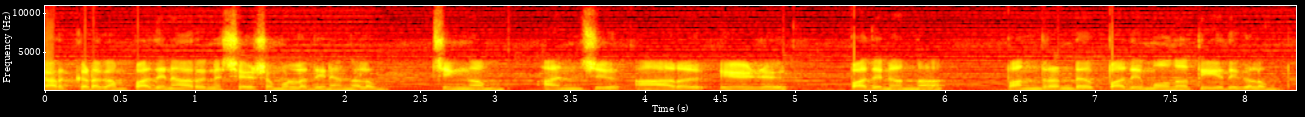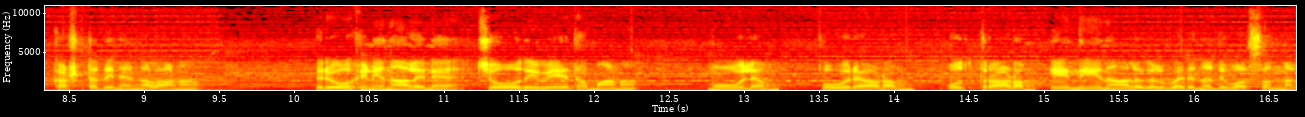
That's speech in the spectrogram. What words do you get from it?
കർക്കിടകം പതിനാറിന് ശേഷമുള്ള ദിനങ്ങളും ചിങ്ങം അഞ്ച് ആറ് ഏഴ് പതിനൊന്ന് പന്ത്രണ്ട് പതിമൂന്ന് തീയതികളും കഷ്ടദിനങ്ങളാണ്. രോഹിണി നാളിന് ചോതിവേദമാണ് മൂലം പൂരാടം ഉത്രാടം എന്നീ നാളുകൾ വരുന്ന ദിവസങ്ങൾ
